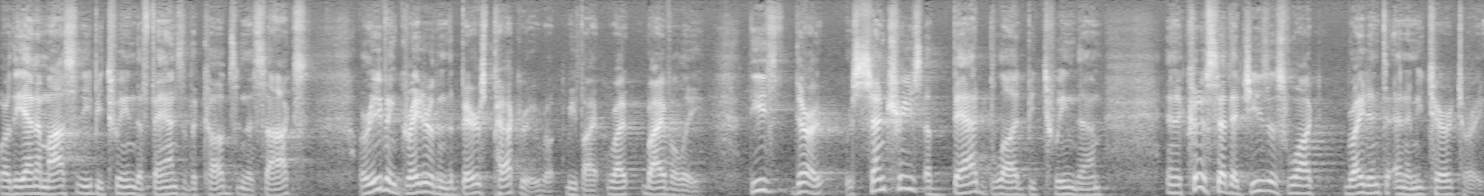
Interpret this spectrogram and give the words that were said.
or the animosity between the fans of the Cubs and the Sox or even greater than the Bears Packer rivalry. These, there are centuries of bad blood between them, and it could have said that Jesus walked right into enemy territory.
